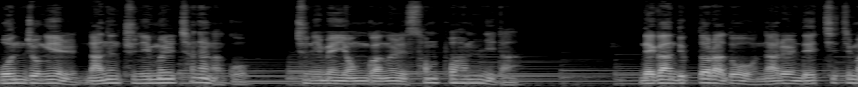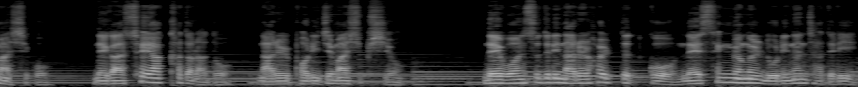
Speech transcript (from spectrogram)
온종일 나는 주님을 찬양하고 주님의 영광을 선포합니다. 내가 늙더라도 나를 내치지 마시고 내가 쇠약하더라도 나를 버리지 마십시오. 내 원수들이 나를 헐뜯고 내 생명을 노리는 자들이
